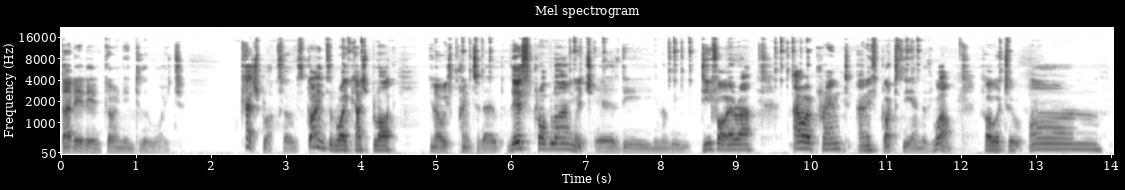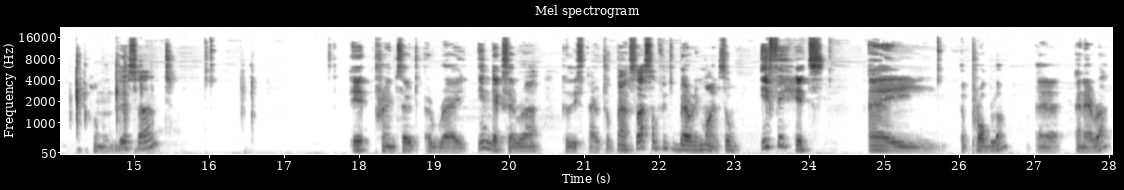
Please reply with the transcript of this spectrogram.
that it is going into the right catch block. So it's going to the right catch block you know, we've printed out this problem, which is the, you know, the default error, our print, and it's got to the end as well. If I were to uncomment this out, it prints out array index error because it's out of bounds. So that's something to bear in mind. So if it hits a, a problem, uh, an error,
